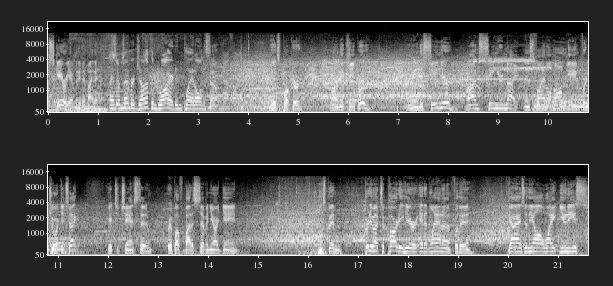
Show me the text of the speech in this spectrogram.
scary how many they might have. And remember, Jonathan Dwyer didn't play at all in the second half. either. It's Booker on the keeper. And the senior on senior night in his final home game for Georgia Tech. Gets a chance to rip off about a seven-yard gain. It's been pretty much a party here in Atlanta for the guys in the all-white unis.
